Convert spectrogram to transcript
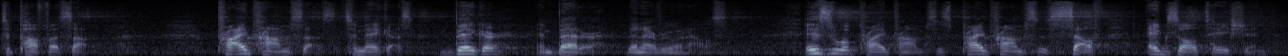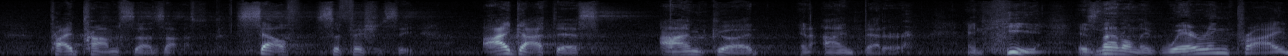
to puff us up. Pride promises us to make us bigger and better than everyone else. This is what pride promises. Pride promises self exaltation. Pride promises us self sufficiency. I got this, I'm good, and I'm better. And he is not only wearing pride,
